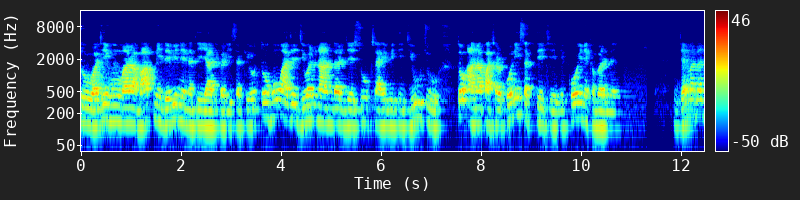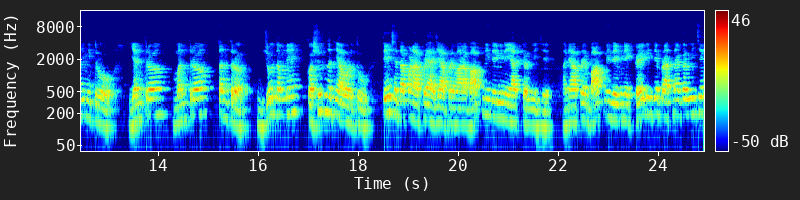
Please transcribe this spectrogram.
છું. હજી હું મારા બાપની દેવીને નથી યાદ કરી શક્યો. તો હું આજે જીવનના અંદર જે સુખ સાહેબીથી જીવું છું, તો આના પાછળ કોની શક્તિ છે એ કોઈને ખબર નહીં. જય માતાજી મિત્રો. યંત્ર, મંત્ર, તંત્ર, જો તમને કશું જ નથી આવડતું, તે છતાં પણ આપણે આજે આપણે મારા બાપની દેવીને યાદ કરવી છે. અને આપણે બાપની દેવીને કઈ રીતે પ્રાર્થના કરવી છે?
